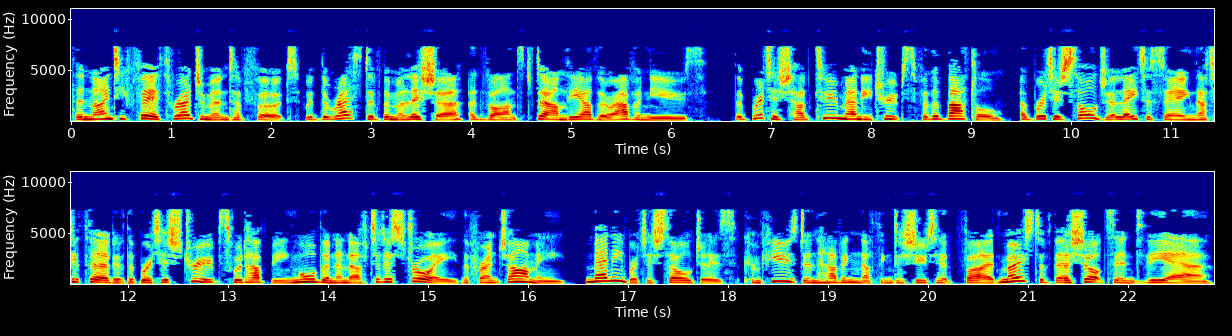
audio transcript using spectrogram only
The 95th Regiment of Foot, with the rest of the militia, advanced down the other avenues. The British had too many troops for the battle. A British soldier later saying that a third of the British troops would have been more than enough to destroy the French army. Many British soldiers, confused and having nothing to shoot at, fired most of their shots into the air.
